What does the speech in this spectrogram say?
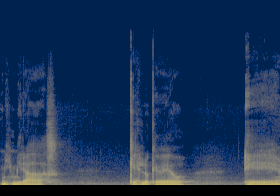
mis miradas. ¿Qué es lo que veo? Eh,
